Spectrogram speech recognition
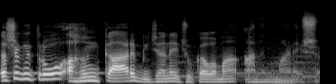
દર્શક મિત્રો, અહંકાર બીજાને ઝુકાવવામાં આનંદ માણે છે.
